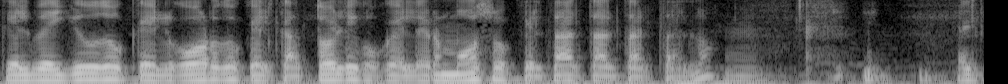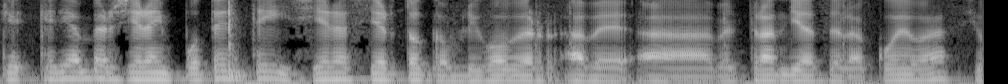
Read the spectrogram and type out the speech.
que el velludo, que el gordo, que el católico, que el hermoso, que el tal, tal, tal, tal, ¿no? El que querían ver si era impotente y si era cierto que obligó a, ver, a, Beltrán Díaz de la Cueva, si,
